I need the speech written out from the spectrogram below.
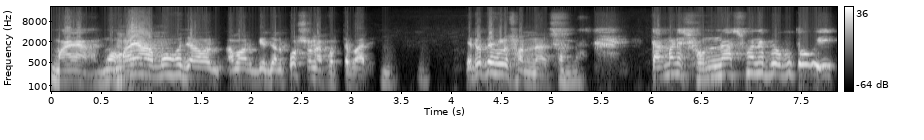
মায়া মায়া মোহ যেন আমার আমাকে যেন পোষণ করতে পারে। এটাতে হলো সন্ন্যাস। সন্ন্যাস। তার মানে সন্ন্যাস মানে প্রভু তো ওই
